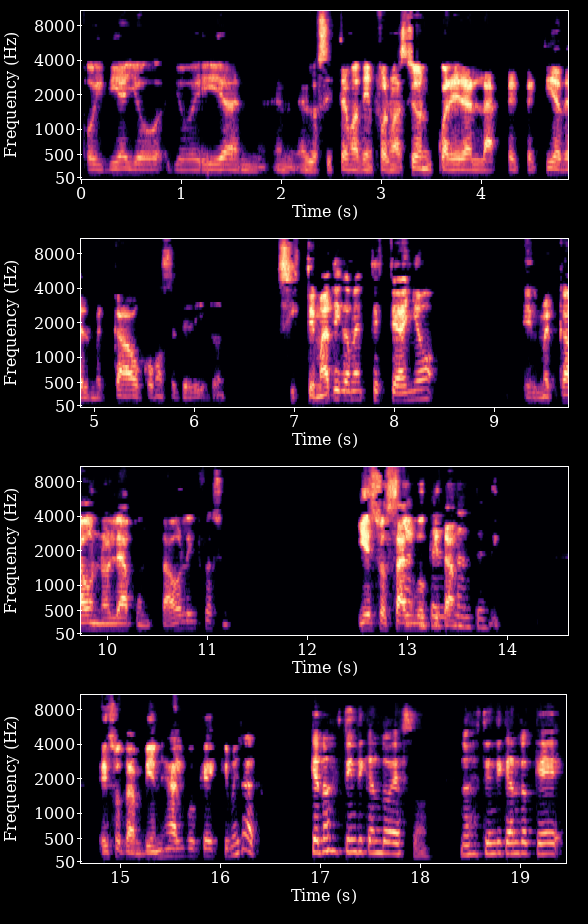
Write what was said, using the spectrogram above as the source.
Hoy día yo, yo veía en, en los sistemas de información cuáles eran las perspectivas del mercado, cómo se te dieron. Sistemáticamente este año el mercado no le ha apuntado la inflación. Y eso es algo que también, eso también es algo que hay que mirar. ¿Qué nos está indicando eso? Nos está indicando que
